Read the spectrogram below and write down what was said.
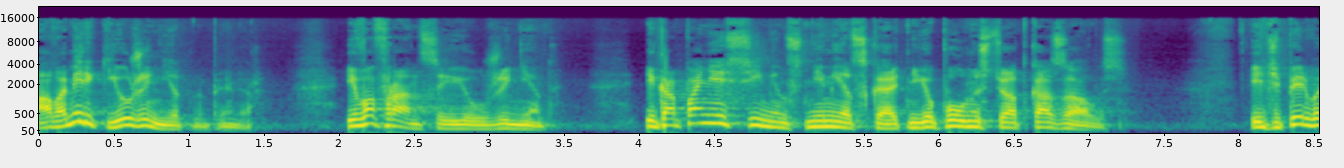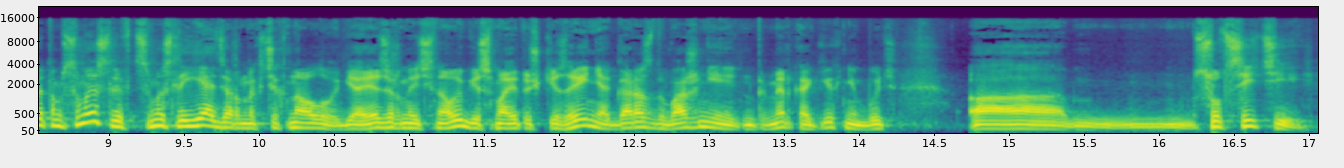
А в Америке ее уже нет, например. И во Франции ее уже нет. И компания Siemens немецкая от нее полностью отказалась. И теперь в этом смысле, в смысле ядерных технологий, а ядерные технологии, с моей точки зрения, гораздо важнее, например, каких-нибудь э, соцсетей.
